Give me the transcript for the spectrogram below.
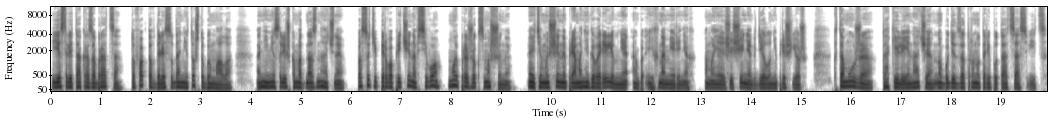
Если так разобраться, то фактов для суда не то чтобы мало. Они не слишком однозначны. По сути, первопричина всего — мой прыжок с машины. Эти мужчины прямо не говорили мне об их намерениях, а мои ощущения к делу не пришьешь. К тому же, так или иначе, но будет затронута репутация Свиц.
